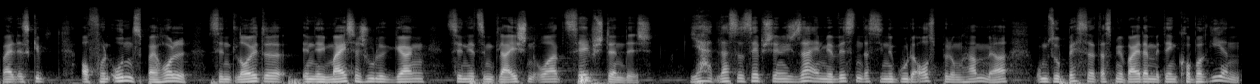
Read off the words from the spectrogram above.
weil es gibt auch von uns bei Holl sind Leute in die Meisterschule gegangen, sind jetzt im gleichen Ort selbstständig ja, lass es selbstständig sein. Wir wissen, dass sie eine gute Ausbildung haben, ja. Umso besser, dass wir weiter mit denen kooperieren.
